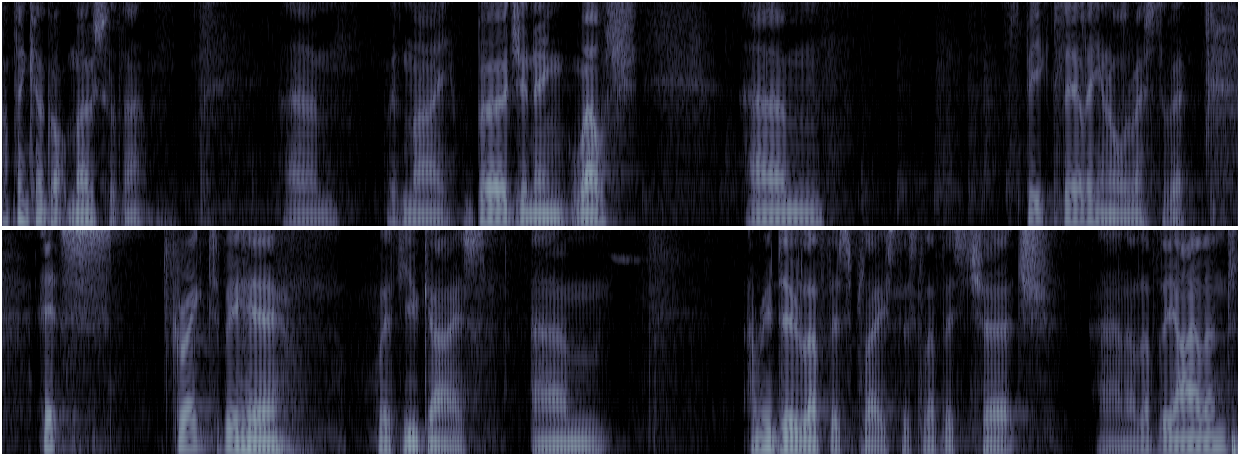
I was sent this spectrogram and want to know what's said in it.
I think I got most of that um, with my burgeoning Welsh. Um, speak clearly and all the rest of it. It's great to be here with you guys. Um, I really do love this place, this love this church, and I love the island,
